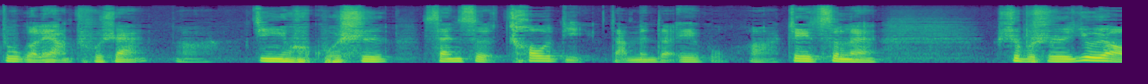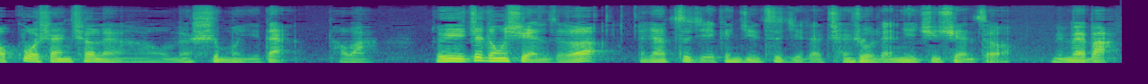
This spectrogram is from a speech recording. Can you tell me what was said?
诸葛亮出山啊。经由国师三次抄底咱们的 A 股啊，这次呢，是不是又要过山车了啊？我们拭目以待，好吧？所以这种选择，大家自己根据自己的承受能力去选择，明白吧？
